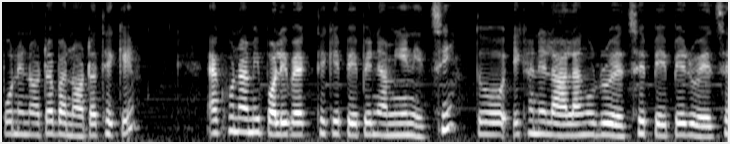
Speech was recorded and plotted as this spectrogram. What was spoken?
পৌনে নটা বা নটা থেকে। এখন আমি পলিব্যাগ থেকে পেঁপে নামিয়ে নিচ্ছি। তো এখানে লাল আঙুর রয়েছে, পেঁপে রয়েছে,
